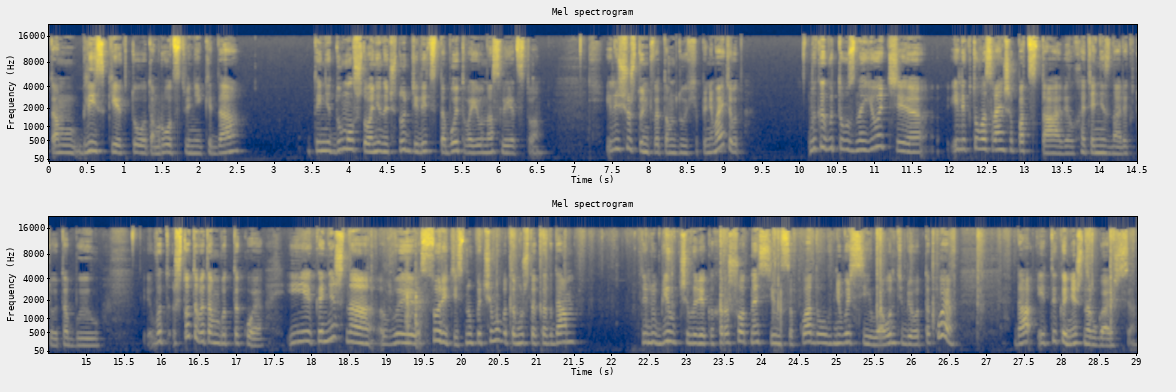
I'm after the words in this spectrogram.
там близкие кто, там родственники, да, ты не думал, что они начнут делить с тобой твое наследство. Или еще что-нибудь в этом духе, понимаете? Вот вы как будто узнаете, или кто вас раньше подставил, хотя не знали, кто это был. Вот что-то в этом вот такое. И, конечно, вы ссоритесь. Ну почему? Потому что когда ты любил человека, хорошо относился, вкладывал в него силы, а он тебе вот такое, да, и ты, конечно, ругаешься.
